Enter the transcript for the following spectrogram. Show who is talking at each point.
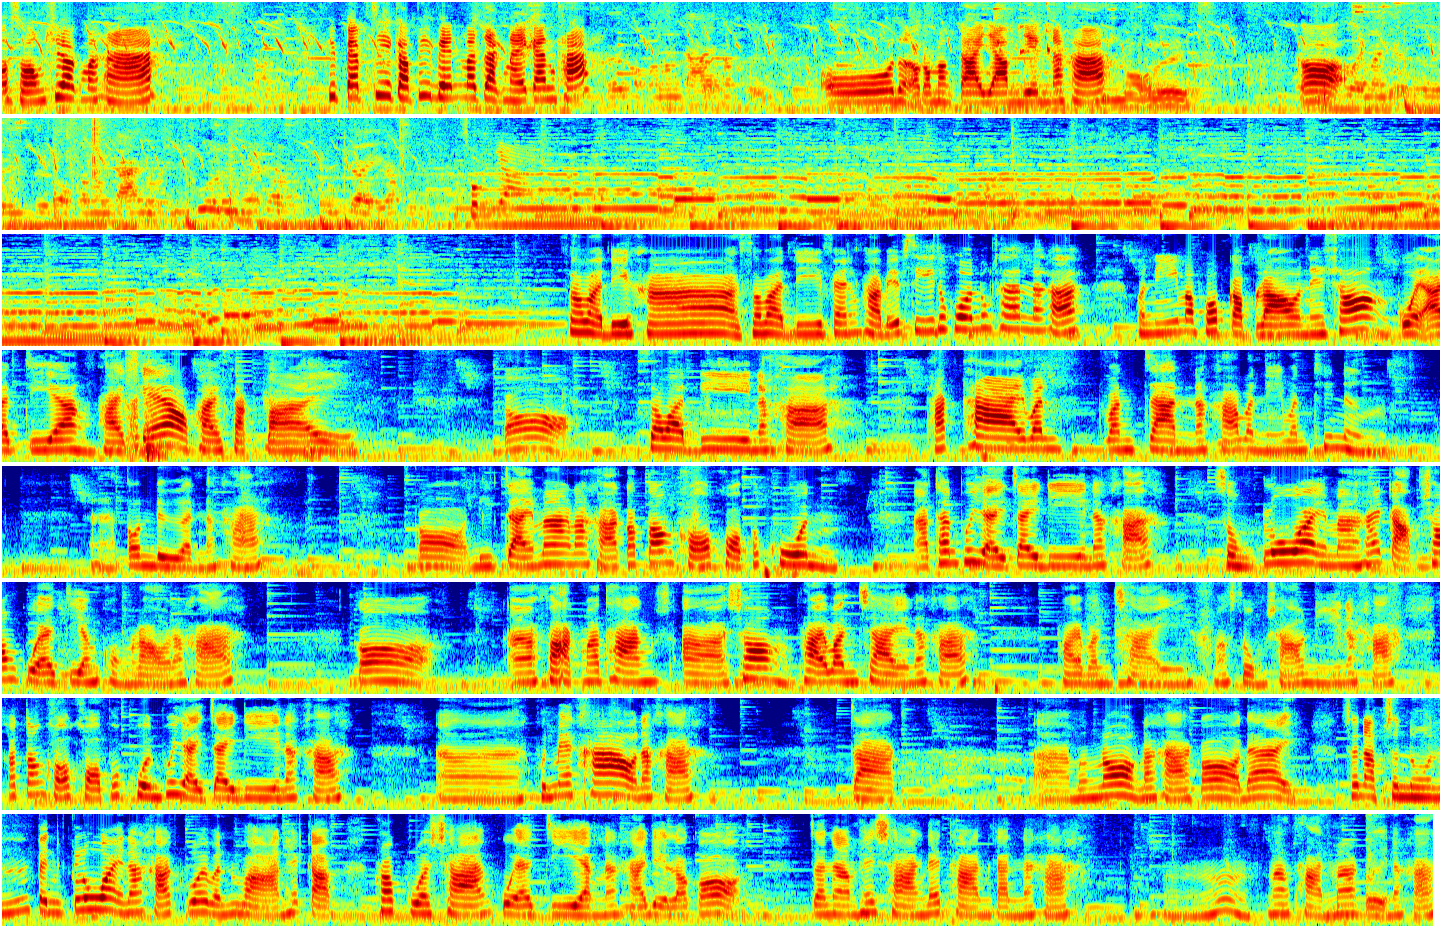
Speaker 1: เอาสองเชือกมาหา พี่เป๊ปซี่กับพี่เบนซ์มาจากไหนกันคะ
Speaker 2: เดินออกกำลังกายครับผม
Speaker 1: โอ้เดินออกกำลังกายยามเย็นนะคะ
Speaker 2: หนอเลย
Speaker 1: ก็
Speaker 2: กล้วยมาเยอะเลยเดินออกกำลังกายหน่อยกล้วยอยู่ไหนครับลูกใหญ่ครับผม
Speaker 1: ซุ้มยายสวัสดีค่ะ สวัสดีแฟนคลับ FC ทุกคนทุกท่านนะคะ วันนี้มาพบกับเราในช่องกล้วยอาเจียงพายแก้วพายสักใบก็สวัสดีนะคะ ทักทายวันวันจันทร์นะคะ วันนี้วันที่หนึ่งต้นเดือนนะคะ ก็ดีใจมากนะคะ ก็ต้องขอขอบพระคุณท่านผู้ใหญ่ใจดีนะคะ ส่งกล้วยมาให้กับช่องกล้วยอาเจียงของเรานะคะ ก็ ฝากมาทางช่องพลายวันชัยนะคะพลายวันชัยมาส่งเช้านี้นะคะ ก็ต้องขอขอบพระคุณผู้ใหญ่ใจดีนะคะคุณแม่ข้าวนะคะ จากาเมืองนอกนะคะก็ได้สนับสนุนเป็นกล้วยนะคะ กล้วยหวานๆให้กับครอบครัวช้างกล้วยอาเจียงนะคะ เดี๋ยวเราก็จะนำให้ช้างได้ทานกันนะคะ น่าทานมากเลยนะคะ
